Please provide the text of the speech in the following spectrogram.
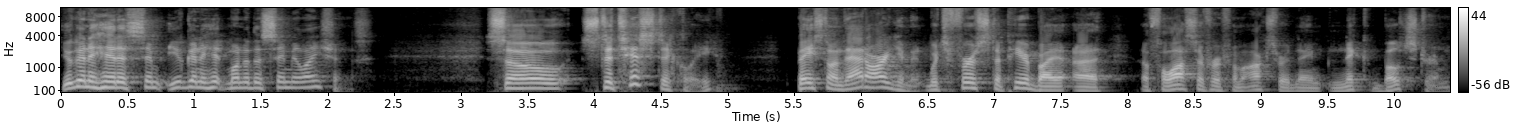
You're going to hit a sim- you're going to hit one of the simulations. So statistically, based on that argument, which first appeared by a, a philosopher from Oxford named Nick Bostrom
